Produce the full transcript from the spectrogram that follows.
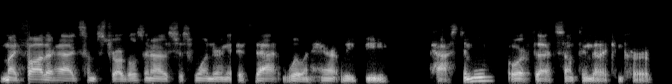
my father had some struggles, and I was just wondering if that will inherently be passed to me or if that's something that I can curb.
